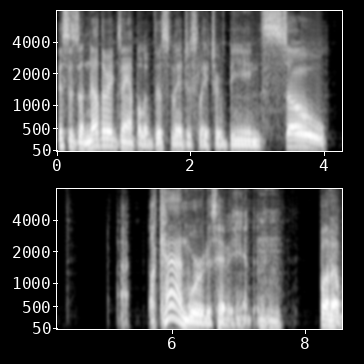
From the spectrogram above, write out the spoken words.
This is another example of this legislature being so. A kind word is heavy-handed, Mhm. but a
